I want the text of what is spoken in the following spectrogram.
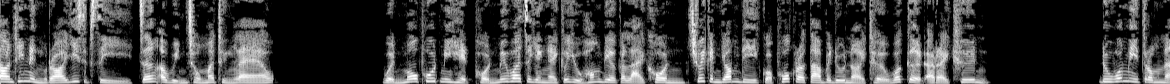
ตอนที่หนึ่งร้อยี่สิบสี่เจิ้งอวินชงมาถึงแล้วเหวินโม่พูดมีเหตุผลไม่ว่าจะยังไงก็อยู่ห้องเดียวกันหลายคน ช่วยกันย่อมดีกว่าพวกเราตามไปดูหน่อยเถอะว่าเกิดอะไรขึ้น ดูว่ามีตรงไหน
